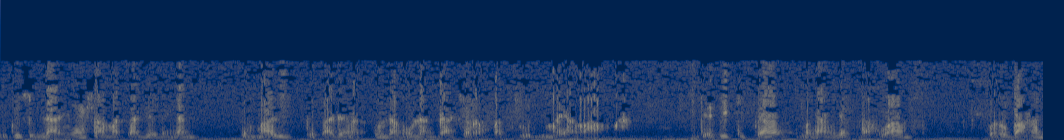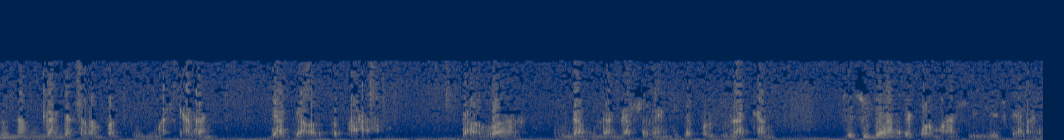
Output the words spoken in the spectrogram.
itu sebenarnya sama saja dengan kembali kepada Undang-Undang Dasar 45 yang lama. Jadi kita menganggap bahwa perubahan Undang-Undang Dasar 45 sekarang gagal tepat. Bahwa Undang-Undang Dasar yang kita pergunakan sesudah reformasi ini sekarang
